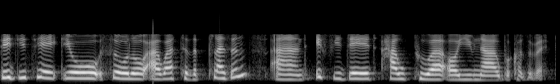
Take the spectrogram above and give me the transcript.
Did you take your solo hour to the Pleasance? And if you did, how poor are you now because of it?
